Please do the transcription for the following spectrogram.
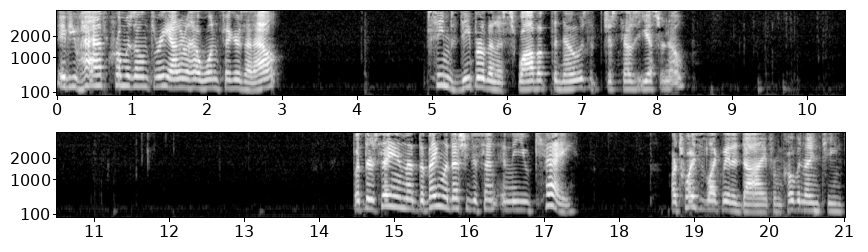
if you have chromosome 3. I don't know how one figures that out. Seems deeper than a swab up the nose that just tells you yes or no. But they're saying that the Bangladeshi descent in the UK are twice as likely to die from COVID 19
